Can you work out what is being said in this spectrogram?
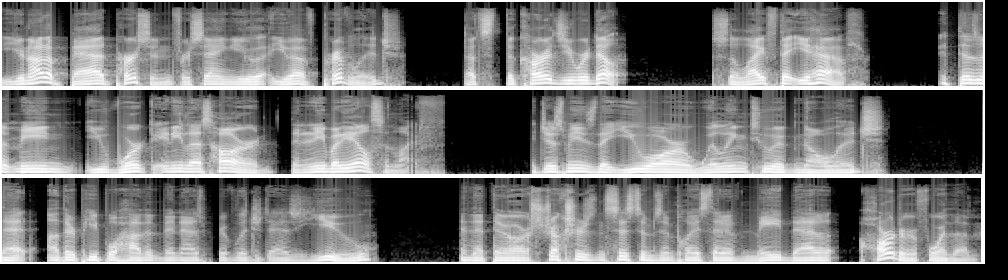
You're not a bad person for saying you you have privilege. That's the cards you were dealt. It's the life that you have. It doesn't mean you've worked any less hard than anybody else in life. It just means that you are willing to acknowledge that other people haven't been as privileged as you and that there are structures and systems in place that have made that harder for them.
